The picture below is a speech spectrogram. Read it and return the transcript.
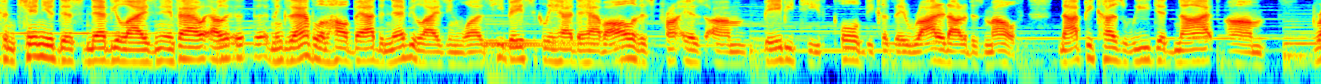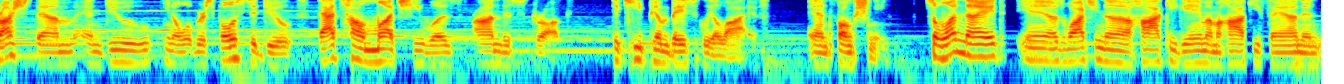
continued this nebulizing. In fact, an example of how bad the nebulizing was, he basically had to have all of his his um, baby teeth pulled because they rotted out of his mouth, not because we did not um, brush them and do you know what we're supposed to do. That's how much he was on this drug to keep him basically alive and functioning. So one night, you know, I was watching a hockey game. I'm a hockey fan, and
